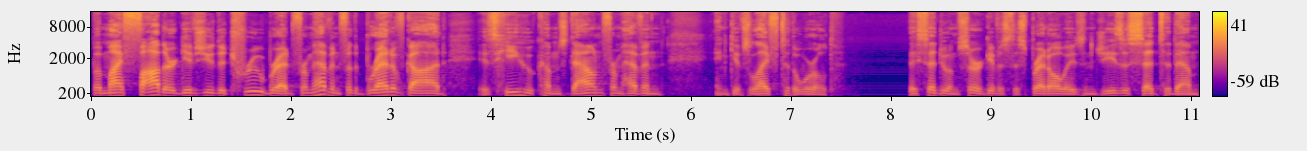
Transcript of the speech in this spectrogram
but my Father gives you the true bread from heaven. For the bread of God is he who comes down from heaven and gives life to the world. They said to him, Sir, give us this bread always. And Jesus said to them,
